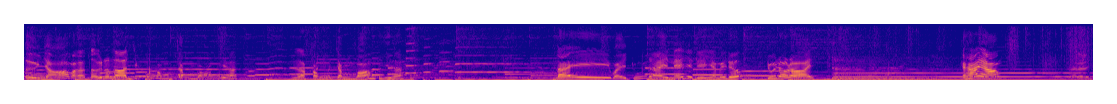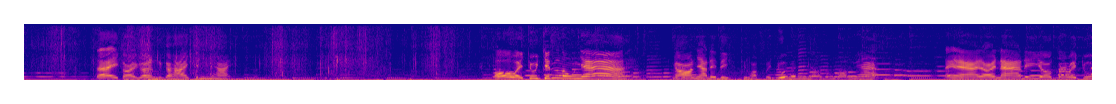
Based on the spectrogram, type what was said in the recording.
từ nhỏ và nó tự nó lên chứ không không chăm bón gì hết. Nên là không chăm bón cái gì hết. Đây bầy chuối đây né dây điện nha mấy đứa. Chuối đâu rồi? Cái hái không? Đây coi có có hái chín cái hái. Ô bầy chuối chín luôn nha. Ngon nha đi đi thu hoạch bầy chuối mấy đứa nhỏ cẩn thận nha đây nè rồi na đi vô coi bài chuối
